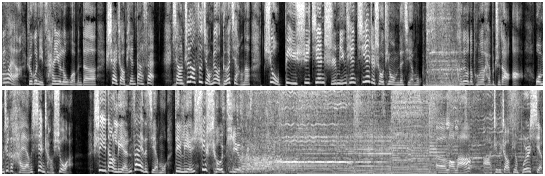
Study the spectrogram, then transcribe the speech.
另外啊，如果你参与了我们的晒照片大赛，想知道自己有没有得奖呢，就必须坚持明天接着收听我们的节目。可能有的朋友还不知道啊，我们这个海洋现场秀啊。是一档连载的节目，得连续收听。呃，老狼啊，这个照片不是显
